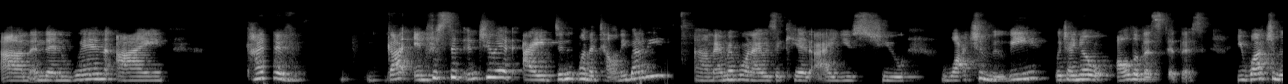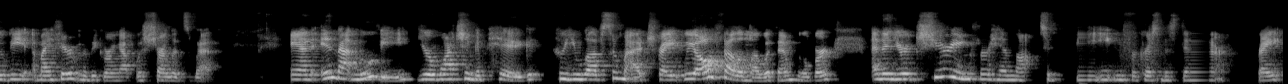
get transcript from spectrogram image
Um, and then when I kind of got interested into it, I didn't want to tell anybody. Um, I remember when I was a kid, I used to watch a movie, which I know all of us did this. You watch a movie, my favorite movie growing up was Charlotte's Web. And in that movie, you're watching a pig who you love so much, right? We all fell in love with him, Wilbur. And then you're cheering for him not to be eaten for Christmas dinner, right?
